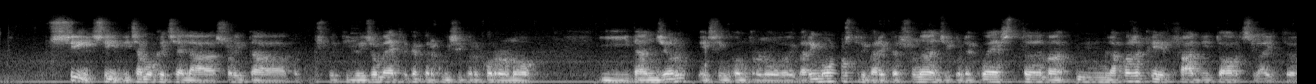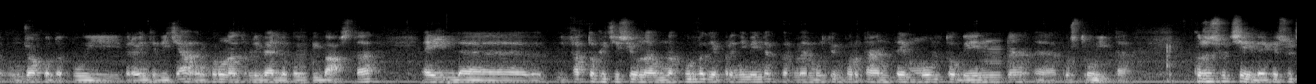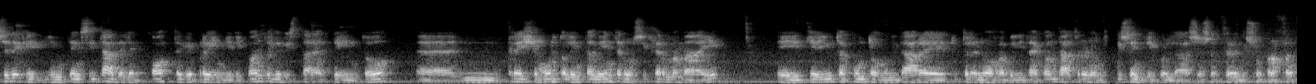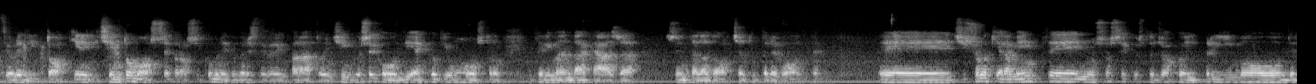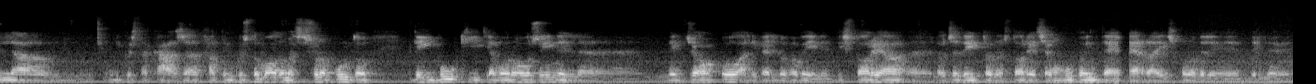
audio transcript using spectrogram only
Sì, sì, diciamo che c'è la solita prospettiva isometrica per cui si percorrono i dungeon e si incontrano i vari mostri, i vari personaggi con le quest, ma mh, la cosa che fa di Torchlight un gioco da cui veramente dice ah, ancora un altro livello poi basta, è il, eh, il fatto che ci sia una, una, curva di apprendimento che per me è molto importante, molto ben eh, costruita. Cosa succede? Che succede che l'intensità delle botte che prendi, di quanto devi stare attento, eh, cresce molto lentamente, non si ferma mai e ti aiuta appunto a guidare tutte le nuove abilità e quant'altro e non ti senti quella sensazione di sopraffazione di to, tieniti 100 mosse, però siccome le dovresti aver imparato in 5 secondi, eccoti un mostro che ti rimanda a casa senza la doccia tutte le volte. Eh, ci sono chiaramente, non so se questo gioco è il primo della, di questa casa fatto in questo modo, ma ci sono appunto dei buchi clamorosi nel, nel gioco a livello, va bene, di storia, eh, l'ho già detto, una storia c'è un buco in terra, escono delle, delle,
